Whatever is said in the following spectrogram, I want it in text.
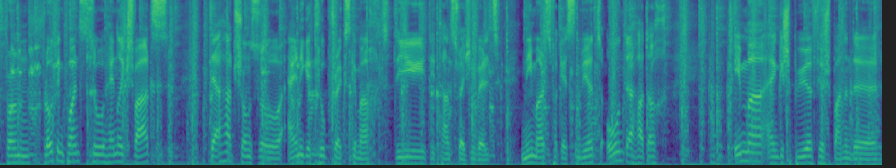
Von Floating Points zu Henrik Schwarz. Der hat schon so einige Club-Tracks gemacht, die die Tanzflächenwelt niemals vergessen wird. Und er hat auch immer ein Gespür für spannende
